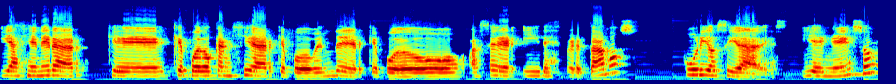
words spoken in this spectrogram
y a generar qué, puedo canjear, qué puedo vender, qué puedo hacer y despertamos curiosidades. Y en eso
